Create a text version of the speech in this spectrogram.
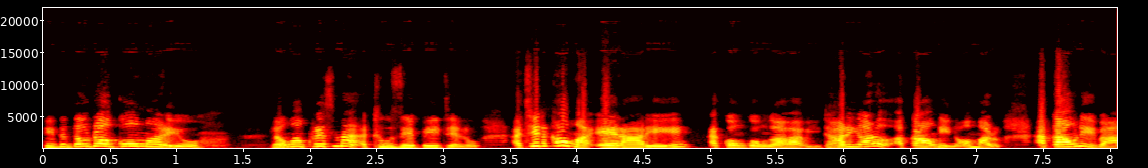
ဒီတတုတ်တော့ကိုမတွေကိုလုံးဝခရစ်စမတ်အထူးစေးပေးခြင်းလို့အချစ်တစ်ခေါက်မှာ error တွေအကုန်ကုန်သွားပါပြီဒါတွေကတော့အကောင့်တွေနော်မတို့အကောင့်တွေပါ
